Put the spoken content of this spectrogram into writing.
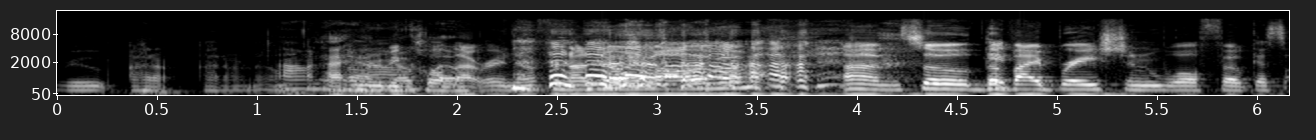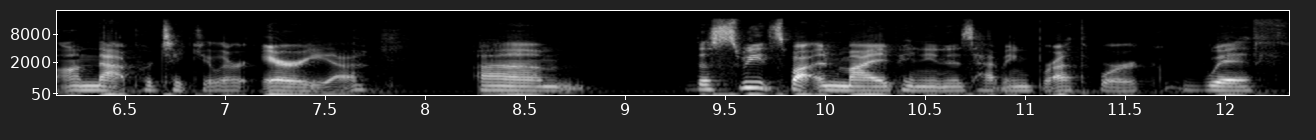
root? I don't. I don't know. I don't I'm know. gonna be called that right now for not knowing all of them. Um, so the vibration will focus on that particular area. Um, the sweet spot, in my opinion, is having breath work with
